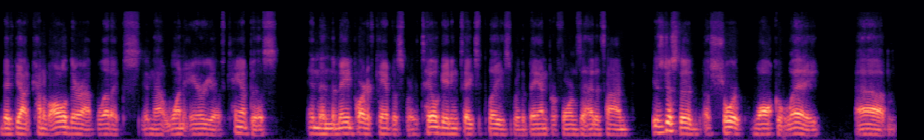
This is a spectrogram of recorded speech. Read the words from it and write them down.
They've got kind of all of their athletics in that one area of campus. And then the main part of campus where the tailgating takes place, where the band performs ahead of time, is just a, a short walk away. Um,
